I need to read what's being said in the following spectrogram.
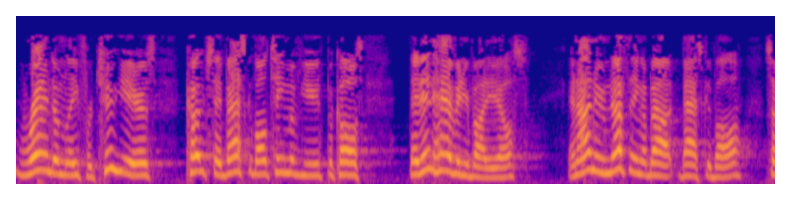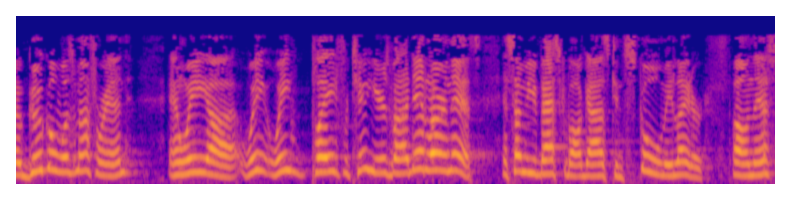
randomly for two years coached a basketball team of youth because they didn't have anybody else. And I knew nothing about basketball. So Google was my friend. And we, uh, we, we played for two years, but I did learn this. And some of you basketball guys can school me later on this.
